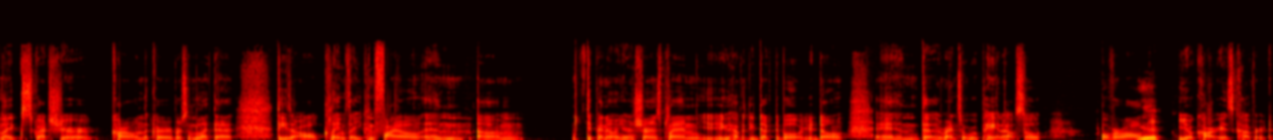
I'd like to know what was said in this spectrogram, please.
like scratch your car on the curb or something like that. These are all claims that you can file and um, depending on your insurance plan, you, you have a deductible or you don't, and the rental will pay it out. So overall, Yeah, your car is covered.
